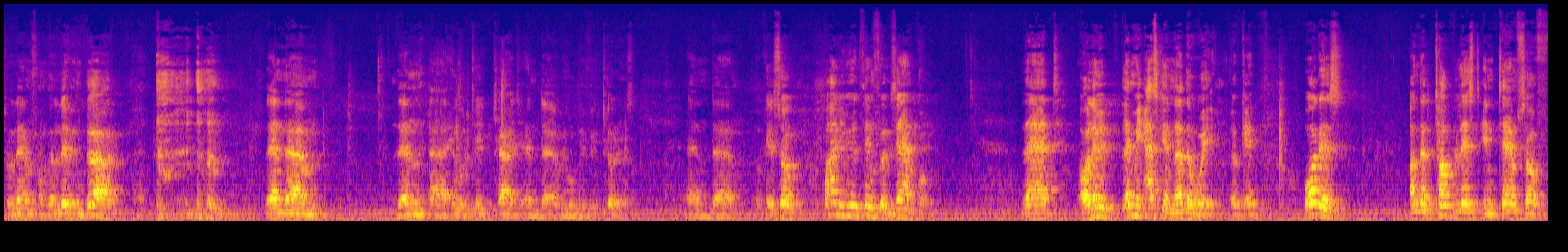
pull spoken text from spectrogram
to learn from the living God, then um, then uh, He will take charge and uh, we will be victorious. And uh, okay, so why do you think, for example, that, or let me let me ask you another way, okay? What is on the top list in terms of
